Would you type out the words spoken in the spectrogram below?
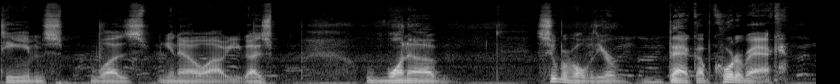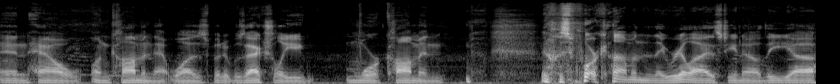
teams, was you know uh, you guys won a Super Bowl with your backup quarterback, and how uncommon that was. But it was actually more common it was more common than they realized. You know the uh,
